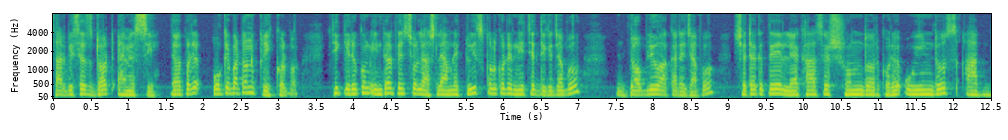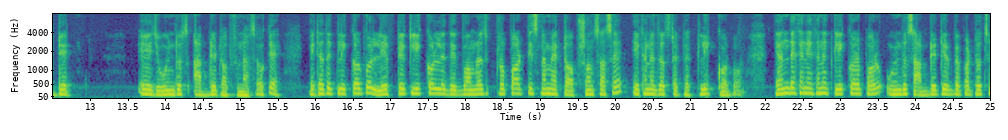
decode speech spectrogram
সার্ভিসেস ডট এমএসসি দেওয়ার পরে ওকে বাটন ক্লিক করব। ঠিক এরকম ইন্টারফেস চলে আসলে আমরা একটু স্ক্রল করে নিচের দিকে যাব। ডব্লিউ আকারে যাব। সেটাতে লেখা আছে সুন্দর করে উইন্ডোজ আপডেট। এই যে উইন্ডোজ আপডেট অপশন আছে, ওকে? এটাতে ক্লিক করার পর লেফটে ক্লিক করলে দেখব আমরা প্রপার্টিস নামে একটা অপশনস আছে, এখানে জাস্ট একটা ক্লিক করব। দেন দেখেন এখানে ক্লিক করার পর উইন্ডোজ আপডেটের ব্যাপারটা হচ্ছে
